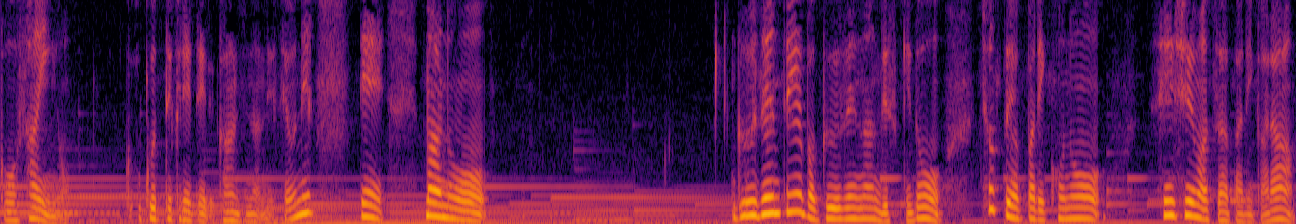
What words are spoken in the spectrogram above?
こうサインを送ってくれてる感じなんですよね。でまああの偶然といえば偶然なんですけどちょっとやっぱりこの先週末あたりから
